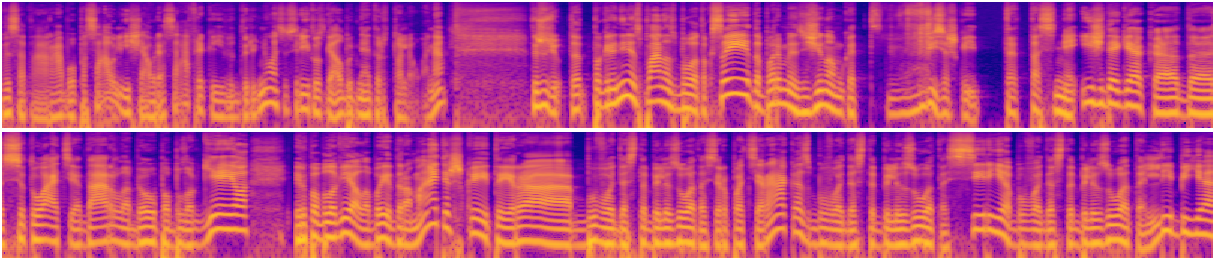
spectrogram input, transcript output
visą tą arabų pasaulį, į Šiaurės Afriką, į viduriniuosius rytus, galbūt net ir toliau, ne? Tai žodžiu, pagrindinis planas buvo toksai, dabar mes žinom, kad visiškai tas neišdegė, kad situacija dar labiau pablogėjo ir pablogėjo labai dramatiškai, tai yra buvo destabilizuotas ir pats Irakas, buvo destabilizuota Sirija, buvo destabilizuota Libija,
